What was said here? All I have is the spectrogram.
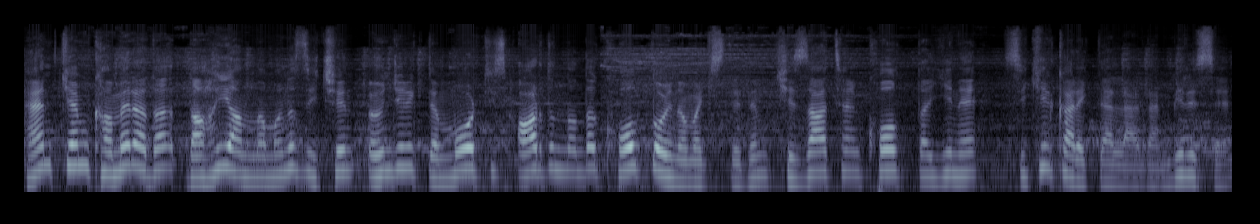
Handcam kamerada daha iyi anlamanız için öncelikle Mortis ardından da Colt'la oynamak istedim ki zaten Colt da yine skill karakterlerden birisi.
